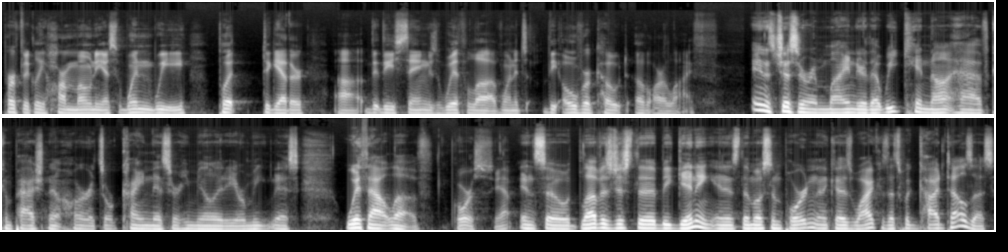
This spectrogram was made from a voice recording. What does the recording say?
perfectly harmonious when we put together uh, th- these things with love, when it's the overcoat of our life. And it's just a reminder that we cannot have compassionate hearts or kindness or humility or meekness without love. Of course, yeah. And so love is just the beginning and it's the most important because why? Because that's what God tells us.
